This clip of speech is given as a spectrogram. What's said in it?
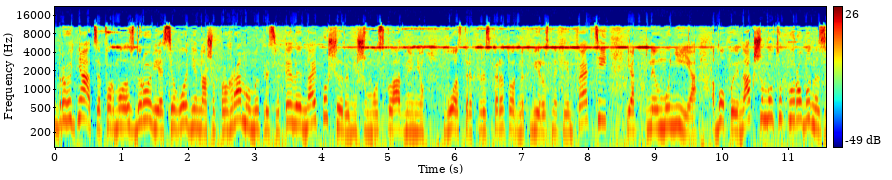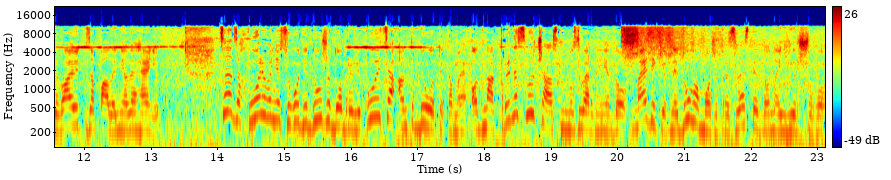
Доброго дня, це формула здоров'я. Сьогодні нашу програму ми присвятили найпоширенішому ускладненню гострих респіраторних вірусних інфекцій, як пневмонія, або по-інакшому цю хворобу називають запалення легенів. Це захворювання сьогодні дуже добре лікується антибіотиками. Однак при несвоєчасному зверненні до медиків недуга може призвести до найгіршого.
